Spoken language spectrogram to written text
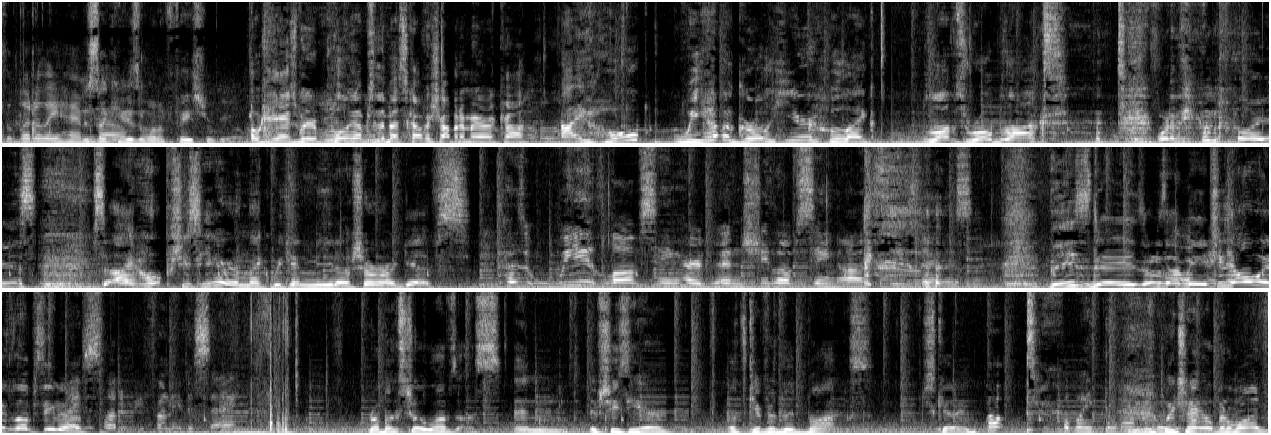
go. It's literally him. It's like he doesn't want a face reveal. Okay, guys, we're pulling up to the best coffee shop in America. I hope we have a girl here who like loves Roblox. One of the employees. So I hope she's here and like we can, you know, show her our gifts. Because we love seeing her and she loves seeing us these days. These days, what does that mean? okay, She's no. always loved seeing us. I just thought it'd be funny to say. Roblox still loves us, and if she's here, let's give her the box. Just kidding. Oh, oh wait, that actually. We try to open one.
